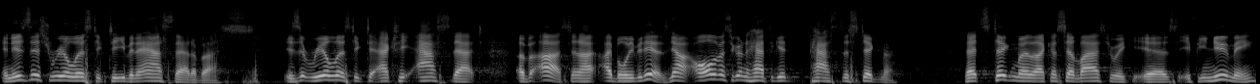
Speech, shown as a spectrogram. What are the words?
And is this realistic to even ask that of us? Is it realistic to actually ask that of us? And I, I believe it is. Now, all of us are going to have to get past the stigma. That stigma, like I said last week, is if you knew me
